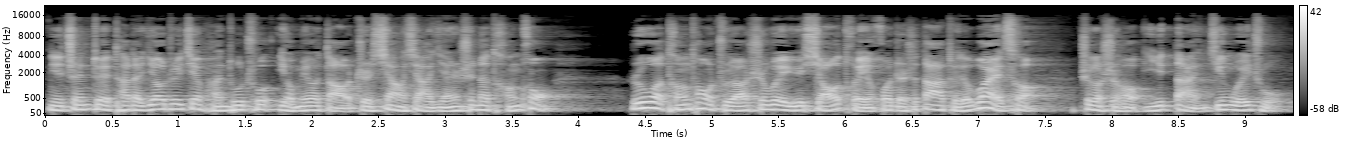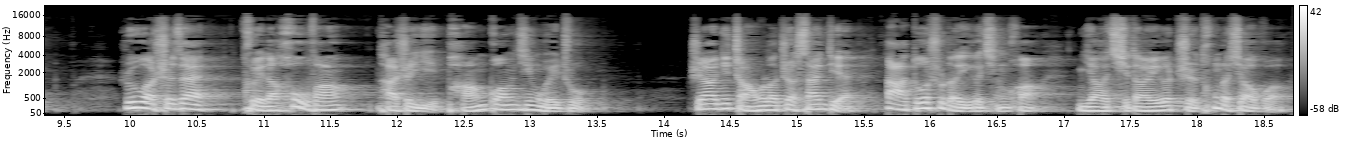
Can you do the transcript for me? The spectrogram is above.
你针对他的腰椎间盘突出有没有导致向下延伸的疼痛？如果疼痛主要是位于小腿或者是大腿的外侧，这个时候以胆经为主；如果是在腿的后方，它是以膀胱经为主。只要你掌握了这三点，大多数的一个情况，你要起到一个止痛的效果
